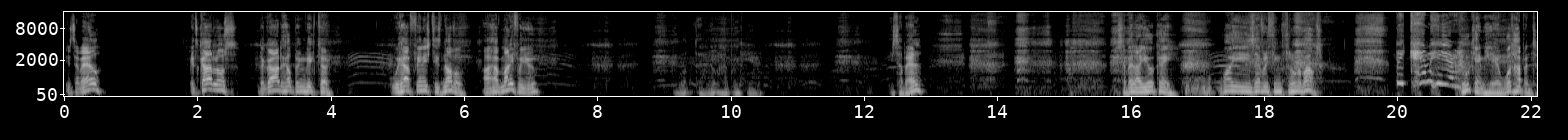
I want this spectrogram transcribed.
Isabel, it's Carlos, the guard helping Victor. We have finished his novel. I have money for you. What the hell happened here? Isabel? Isabel, are you okay? Why is everything thrown about? They came here. Who came here? What happened?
